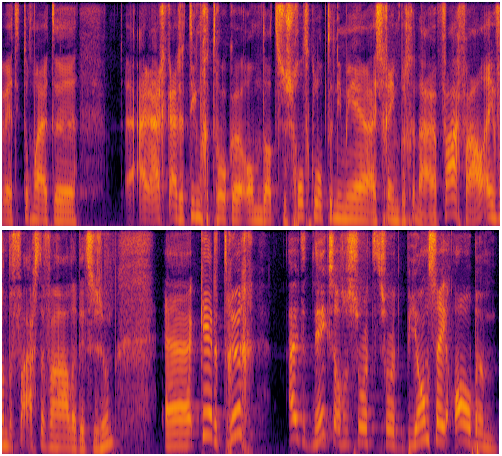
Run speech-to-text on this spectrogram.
werd hij toch maar uit de... Eigenlijk uit het team getrokken omdat zijn schot klopte niet meer. Hij is geen... Nou, vaag verhaal. Een van de vaagste verhalen dit seizoen. Eh, keerde terug uit het niks als een soort, soort Beyoncé-album.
